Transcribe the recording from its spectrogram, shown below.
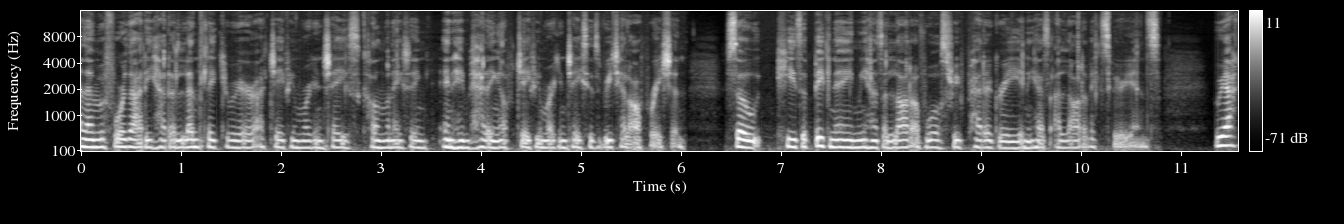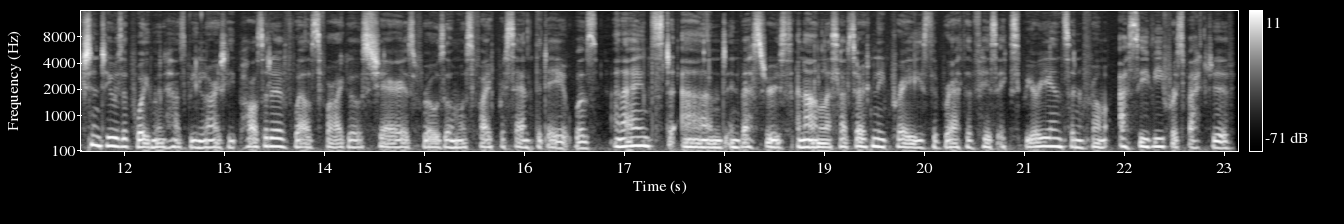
And then before that, he had a lengthy career at JP Morgan Chase, culminating in him heading up JP Morgan Chase's retail operation. So he's a big name, he has a lot of Wall Street pedigree, and he has a lot of experience. Reaction to his appointment has been largely positive. Wells Fargo's shares rose almost 5% the day it was announced, and investors and analysts have certainly praised the breadth of his experience. And from a CV perspective,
